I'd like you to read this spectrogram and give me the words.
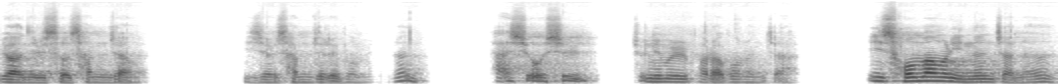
요한일서 3장 2절 3절에 보면은 다시 오실 주님을 바라보는 자, 이 소망을 있는 자는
